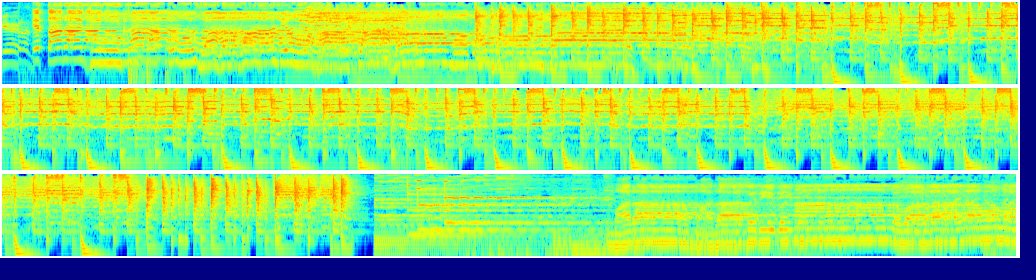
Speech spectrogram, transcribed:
એ તારા જૂઠા તો જાવા દ્યો હાચા ના ગવાળાયા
